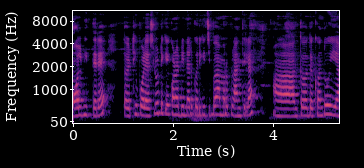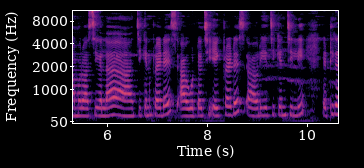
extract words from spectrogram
ମଲ୍ ଭିତରେ ତ ଏଠି ପଳେଇ ଆସିଲୁ ଟିକେ କ'ଣ ଡିନର୍ କରିକି ଯିବା ଆମର ପ୍ଲାନ୍ ଥିଲା ତ ଦେଖନ୍ତୁ ଇଏ ଆମର ଆସିଗଲା ଚିକେନ୍ ଫ୍ରାଏଡ଼୍ ରାଇସ୍ ଆଉ ଗୋଟେ ଅଛି ଏଗ୍ ଫ୍ରାଏଡ଼୍ ରାଇସ୍ ଆହୁରି ଇଏ ଚିକେନ୍ ଚିଲ୍ଲି ଏଠିକା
